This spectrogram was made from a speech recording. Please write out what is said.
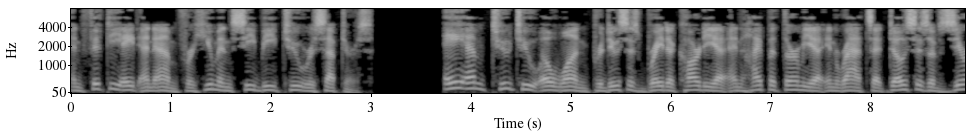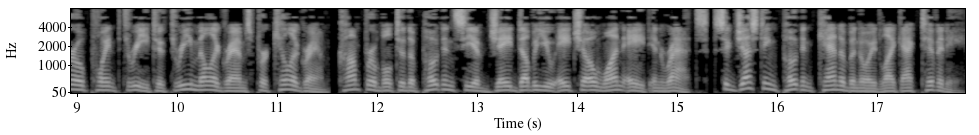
and 58 nm for human CB2 receptors. AM2201 produces bradycardia and hypothermia in rats at doses of 0.3 to 3 mg per kilogram, comparable to the potency of JWH018 in rats, suggesting potent cannabinoid-like activity.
